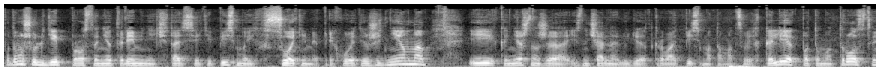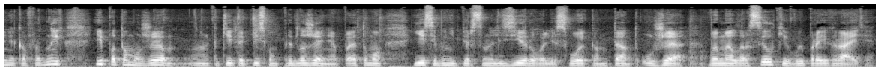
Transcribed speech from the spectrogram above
Потому что у людей просто нет времени читать все эти письма, их сотнями приходит ежедневно, и, конечно же, изначально люди открывают письма там от своих коллег, потом от родственников, родных, и потом уже какие-то письма, предложения. Поэтому, если вы не персонализировали свой контент уже в email рассылке, вы проиграете.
